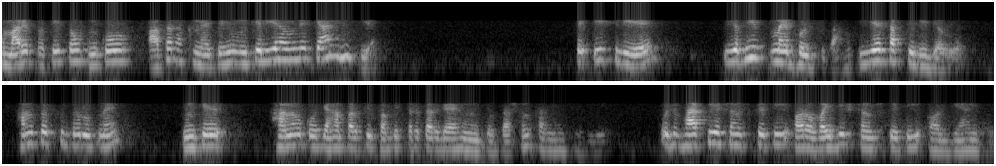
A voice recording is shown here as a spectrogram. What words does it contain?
हमारे प्रति तो उनको आदर रखना चाहिए, उनके लिए हमने क्या नहीं किया? तो इसलिए ये भी मैं भूल चुका हूँ, ये सब की भी ज़रूरत हम तो शुद्ध रूप में उनके स्थानों को जहाँ पर भी पवित्र कर गए हैं, उनको दर्शन करने के लिए। उस भारतीय संस्कृति और वैदिक संस्कृति और ज्ञान को,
